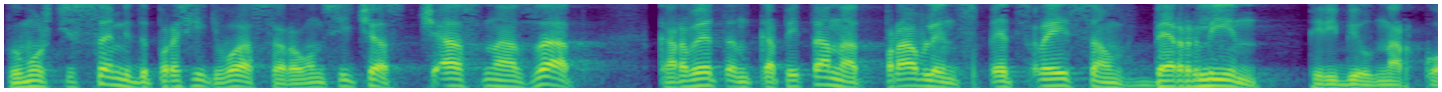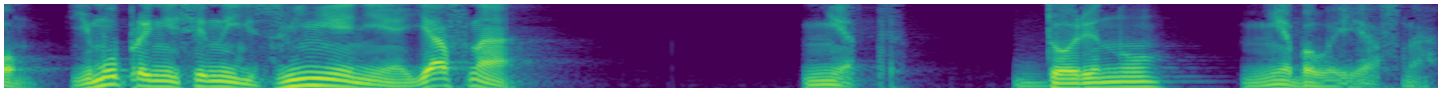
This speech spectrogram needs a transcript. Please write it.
Вы можете сами допросить Вассера. Он сейчас, час назад, корветтант-капитан отправлен спецрейсом в Берлин, перебил нарком. Ему принесены извинения. Ясно? Нет. Дорину не было ясно.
